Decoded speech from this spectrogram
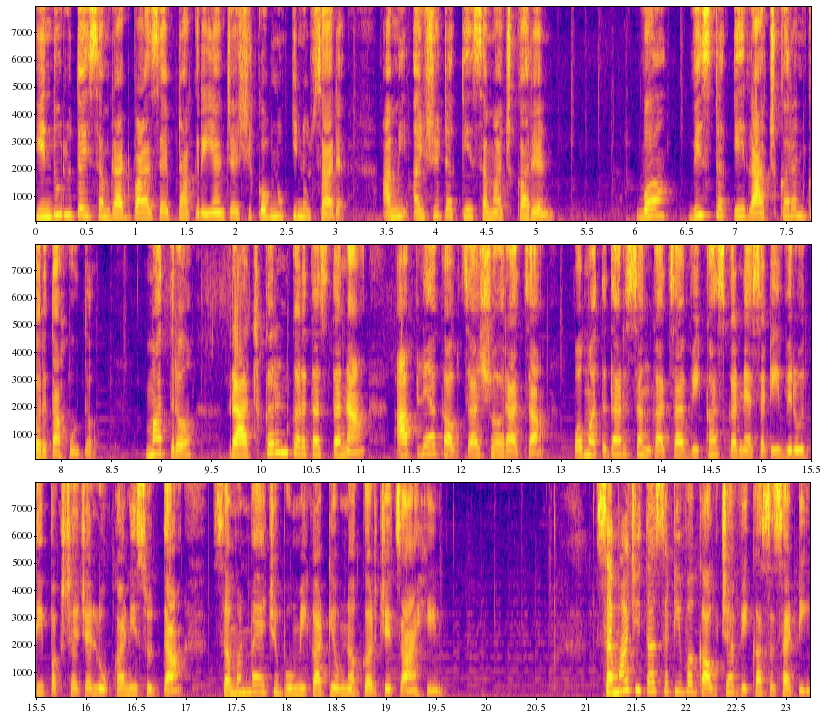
हिंदू हृदय सम्राट बाळासाहेब ठाकरे यांच्या शिकवणुकीनुसार आम्ही ऐंशी टक्के समाजकारण व वीस टक्के राजकारण करत आहोत. मात्र राजकारण करत असताना आपल्या गावचा शहराचा व मतदारसंघाचा विकास करण्यासाठी विरोधी पक्षाच्या लोकांनी सुद्धा समन्वयाची भूमिका ठेवणं गरजेचं आहे. समाजहितासाठी व गावच्या विकासासाठी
